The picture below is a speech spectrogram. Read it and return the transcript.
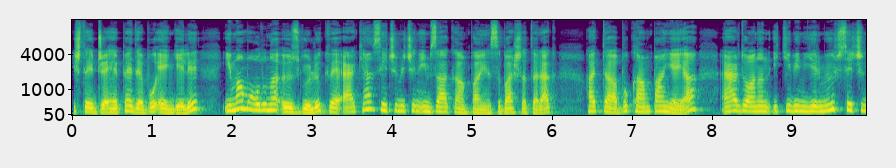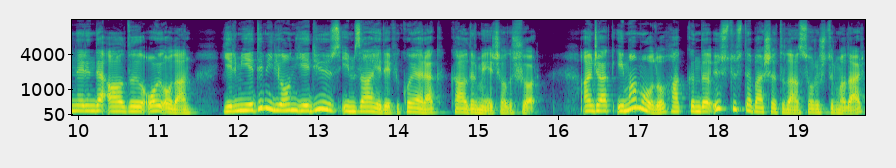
İşte CHP de bu engeli İmamoğlu'na özgürlük ve erken seçim için imza kampanyası başlatarak hatta bu kampanyaya Erdoğan'ın 2023 seçimlerinde aldığı oy olan 27 milyon 700 imza hedefi koyarak kaldırmaya çalışıyor. Ancak İmamoğlu hakkında üst üste başlatılan soruşturmalar,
